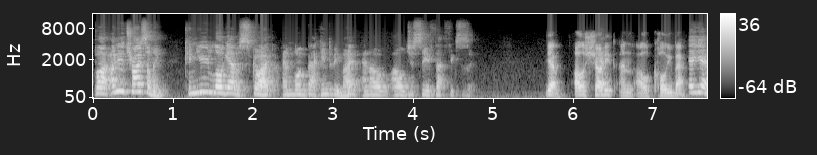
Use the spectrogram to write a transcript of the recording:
But I'm going to try something. Can you log out of Skype and log back into me, mate? And I'll, I'll just see if that fixes it. Yeah, I'll shut Yeah. it and I'll call you back. Yeah, yeah.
